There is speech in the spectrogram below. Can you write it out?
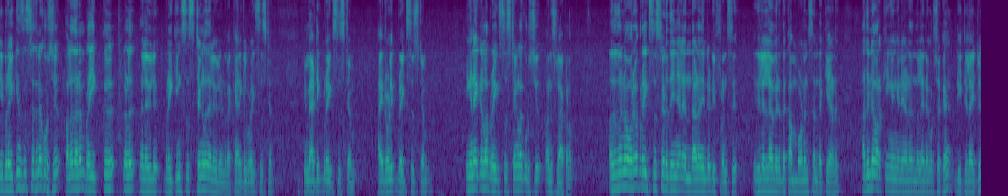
ഈ ബ്രേക്കിംഗ് സിസ്റ്റത്തിനെക്കുറിച്ച് പലതരം ബ്രേക്കുകൾ നിലവിൽ ബ്രേക്കിംഗ് സിസ്റ്റങ്ങൾ നിലവിലുണ്ട്. Mechanical brake system pneumatic brake system hydraulic brake system ഇങ്ങനെയൊക്കെയുള്ള ബ്രേക്ക് സിസ്റ്റങ്ങളെക്കുറിച്ച് മനസ്സിലാക്കണം. അതുപോലെ തന്നെ ഓരോ ബ്രേക്ക് സിസ്റ്റം എടുത്തു കഴിഞ്ഞാൽ എന്താണ് അതിന്റെ ഡിഫറൻസ് ഇതിലെല്ലാം വരുന്ന കമ്പോണൻസ് എന്തൊക്കെയാണ്? അതിന്റെ വർക്കിംഗ് എങ്ങനെയാണ് എന്നുള്ളതിനെ കുറിച്ചൊക്കെ ഡീറ്റെയിൽ ആയിട്ട്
